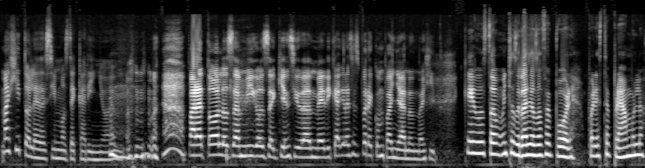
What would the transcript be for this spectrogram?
Majito le decimos de cariño. ¿eh? Para todos los amigos aquí en Ciudad Médica, gracias por acompañarnos, Majito. Qué gusto, muchas gracias, Ofe, por, por este preámbulo.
